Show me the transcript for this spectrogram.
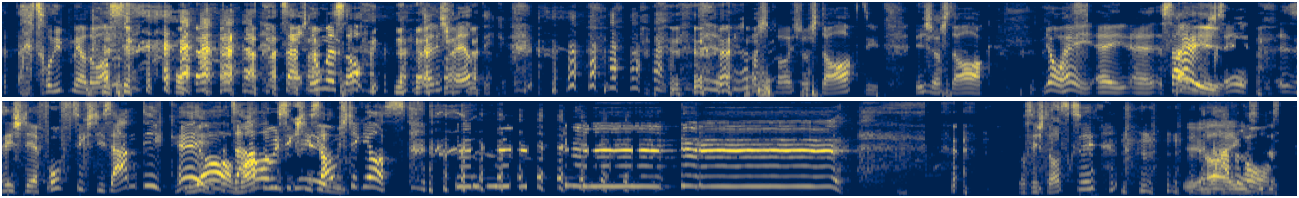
Jetzt kommt nichts mehr, oder was? Sagst du nur so? Dann ist fertig. ist, ja, ist ja stark, du. Ist ja stark. Jo, hey, hey, äh, sei, Hey. sehe, es ist die 50. Sendung. Hey, Ja, der 10.000. Wahnsinn. Samstag, Jas. Was ist das gewesen? Ja, ein,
